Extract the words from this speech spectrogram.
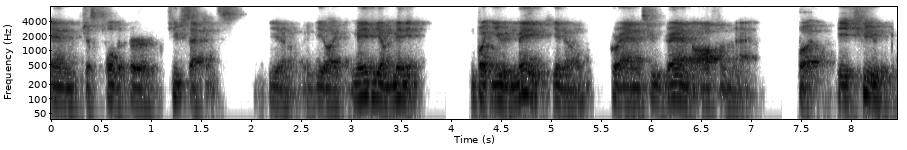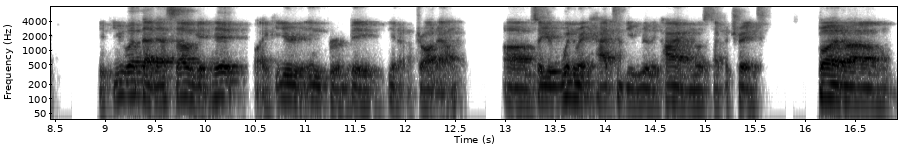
and just hold it for a few seconds. You know, it'd be like maybe a minute, but you would make, you know, grand, two grand off of that. But if you if you let that SL get hit, like you're in for a big, you know, drawdown. Um, so your win rate had to be really high on those type of trades. But um,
